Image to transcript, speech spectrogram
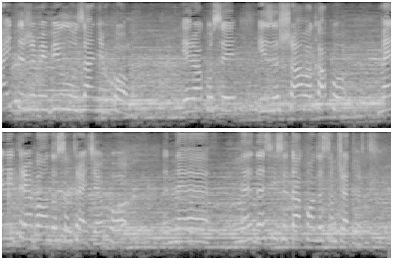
Najteže mi je bilo u zadnjem kolu. Jer ako se izrašava kako meni treba, onda sam treća. Ako ne, ne desi se tako, onda sam četvrti.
